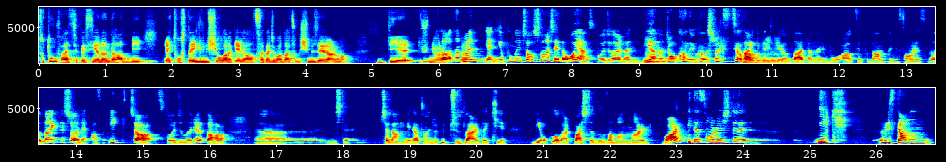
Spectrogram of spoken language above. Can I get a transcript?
tutum felsefesi ya Hı. da daha bir etosla ilgili bir şey olarak ele alsak acaba daha çok işimize yarar mı diye düşünüyorum. Zaten ben yani yapılmaya çalışılan şey de o yani stoacılar da hani bir Hı. an önce o konuyu konuşmak istiyorlar Ha. gibi hı. duruyor zaten hani bu altyapıdan hani sonrasında. Özellikle şöyle aslında ilk çağ stoacıları daha e, işte şeyden milattan önce 300'lerdeki bir okul olarak başladığı zamanlar var. Bir de sonra işte ilk Hristiyanlığın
